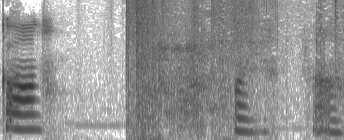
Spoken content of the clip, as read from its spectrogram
Come on. Oh, yeah. uh.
